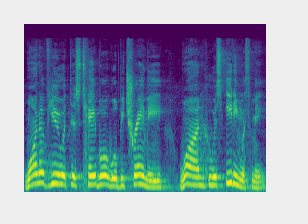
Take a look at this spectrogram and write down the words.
one of you at this table will betray me one who is eating with me.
